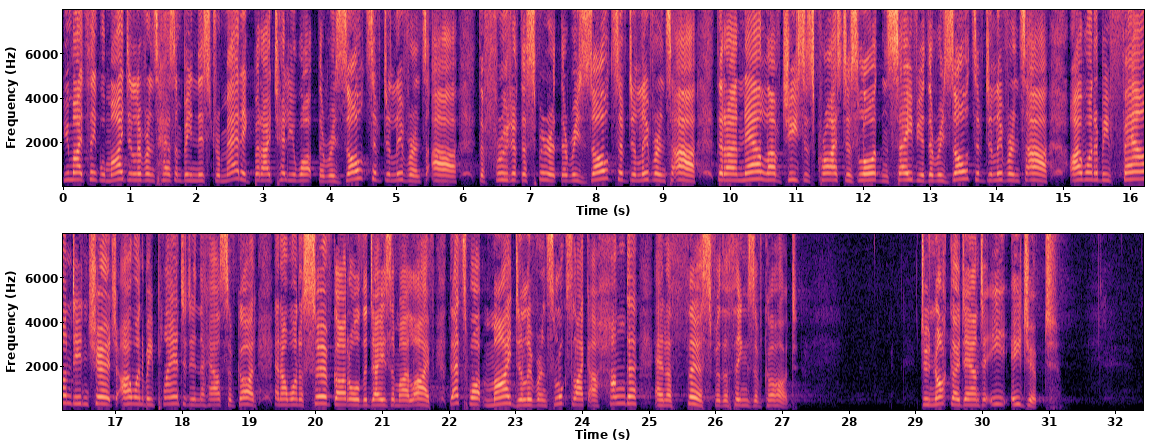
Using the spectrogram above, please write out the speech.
You might think, well, my deliverance hasn't been this dramatic, but I tell you what, the results of deliverance are the fruit of the Spirit. The results of deliverance are that I now love Jesus Christ as Lord and Savior. The results of deliverance are I want to be found in church. I want to be planted in the house of God, and I want to serve God all the days of my life. That's what my deliverance looks like a hunger and a thirst for the things of God. Do not go down to e- Egypt.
